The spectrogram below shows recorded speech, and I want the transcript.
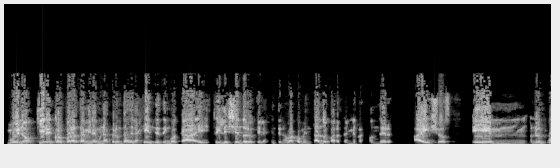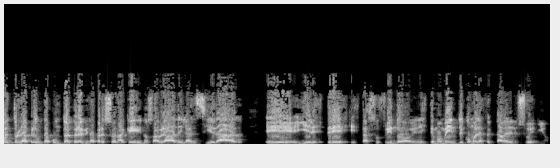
Bueno, quiero incorporar también algunas preguntas de la gente. Tengo acá, eh, estoy leyendo lo que la gente nos va comentando para también responder a ellos. Eh, no encuentro la pregunta puntual, pero hay una persona que nos hablaba de la ansiedad eh, y el estrés que está sufriendo en este momento y cómo le afectaba en el sueño.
